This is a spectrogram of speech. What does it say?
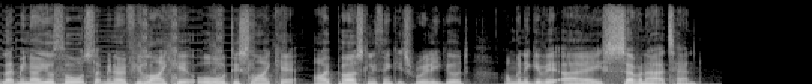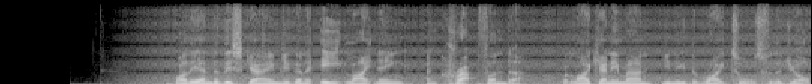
Let me know your thoughts. Let me know if you like it or dislike it. I personally think it's really good. I'm going to give it a 7 out of 10. By the end of this game, you're going to eat lightning and crap thunder. But like any man, you need the right tools for the job.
